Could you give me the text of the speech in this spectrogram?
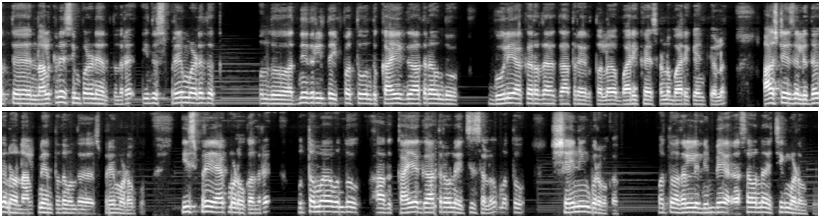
ಮತ್ತು ನಾಲ್ಕನೇ ಸಿಂಪಡಣೆ ಅಂತಂದರೆ ಇದು ಸ್ಪ್ರೇ ಮಾಡಿದ ಒಂದು ಹದಿನೈದರಿಂದ ಇಪ್ಪತ್ತು ಒಂದು ಕಾಯಿ ಗಾತ್ರ, ಒಂದು ಗೋಲಿ ಆಕಾರದ ಗಾತ್ರ ಇರುತ್ತಲ್ಲ ಬಾರಿಕಾಯಿ ಸಣ್ಣ ಬಾರಿಕಾಯಿ ಅಂತೀವಲ್ಲ, ಆ ಸ್ಟೇಜಲ್ಲಿದ್ದಾಗ ನಾವು ನಾಲ್ಕನೇ ಹಂತದ ಒಂದು ಸ್ಪ್ರೇ ಮಾಡಬೇಕು. ಈ ಸ್ಪ್ರೇ ಯಾಕೆ ಮಾಡ್ಬೇಕಂದ್ರೆ ಉತ್ತಮ ಒಂದು ಅದು ಕಾಯ ಗಾತ್ರವನ್ನು ಹೆಚ್ಚಿಸಲು ಮತ್ತು ಶೈನಿಂಗ್ ಬರಬೇಕು ಮತ್ತು ಅದರಲ್ಲಿ ನಿಂಬೆಯ ರಸವನ್ನು ಹೆಚ್ಚಿಗೆ ಮಾಡಬೇಕು.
